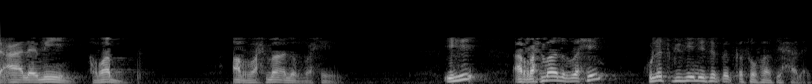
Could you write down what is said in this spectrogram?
ልዓለሚን ረብ አራሕማን ራሒም ይሄ አራሕማን ራሒም ሁለት ጊዜ ነው የተጠቀሰው ፋቲሓ ላይ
